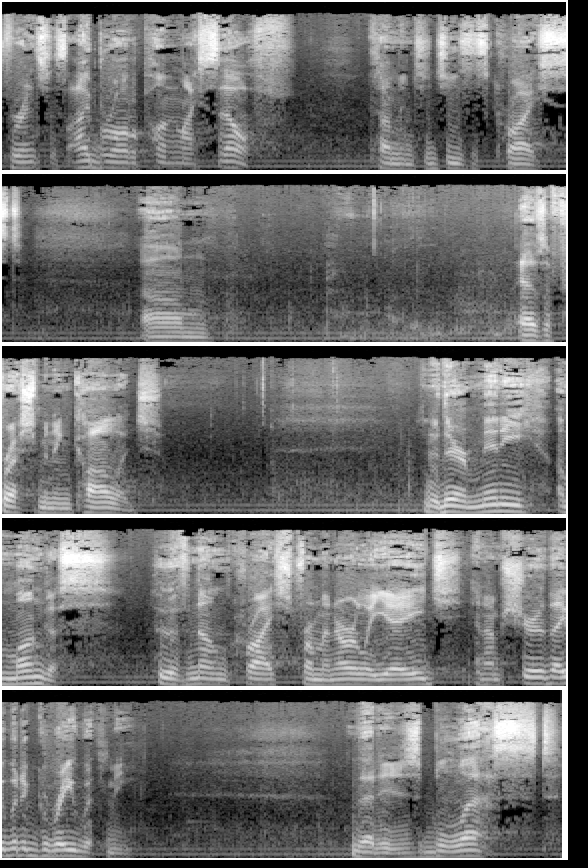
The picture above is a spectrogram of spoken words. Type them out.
for instance, I brought upon myself coming to Jesus Christ um, as a freshman in college. You know, there are many among us who have known Christ from an early age, and I'm sure they would agree with me that it is blessed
